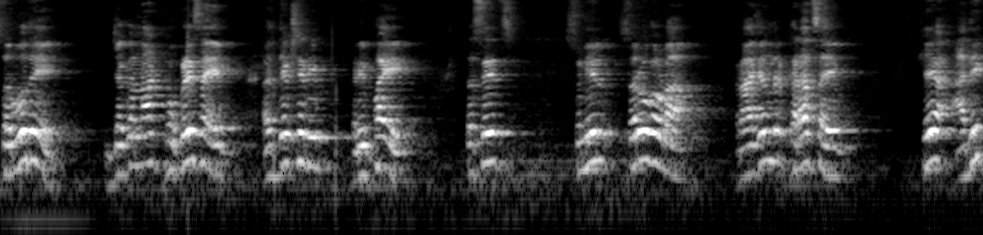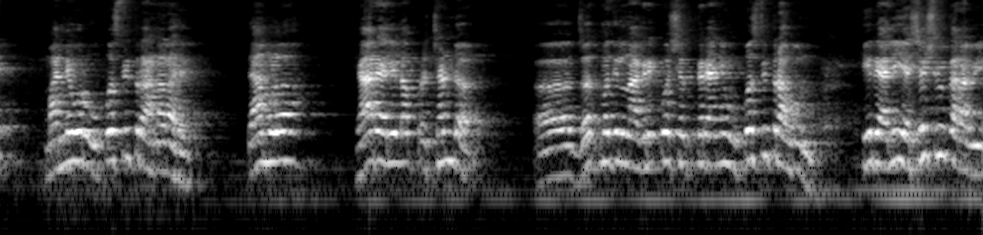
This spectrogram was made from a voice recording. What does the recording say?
सर्वोदय जगन्नाथ ठोकळे साहेब अध्यक्ष रिफ- रिफाई तसेच सुनील सर्वगौडा राजेंद्र खरात साहेब हे अधिक मान्यवर उपस्थित राहणार आहेत. त्यामुळं ह्या रॅलीला प्रचंड जतमधील नागरिक व शेतकऱ्यांनी उपस्थित राहून ही रॅली यशस्वी करावी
